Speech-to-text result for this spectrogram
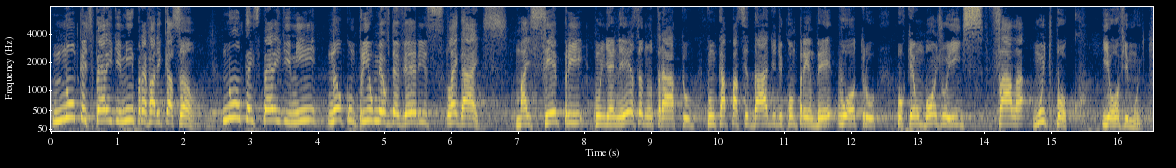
Nunca esperem de mim prevaricação. Nunca esperem de mim não cumprir os meus deveres legais, mas sempre com lheneza no trato, com capacidade de compreender o outro, porque um bom juiz fala muito pouco e ouve muito.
